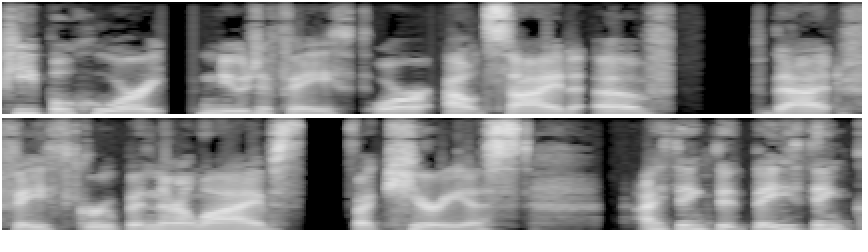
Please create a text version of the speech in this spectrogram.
people who are new to faith or outside of that faith group in their lives, but curious, I think that they think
